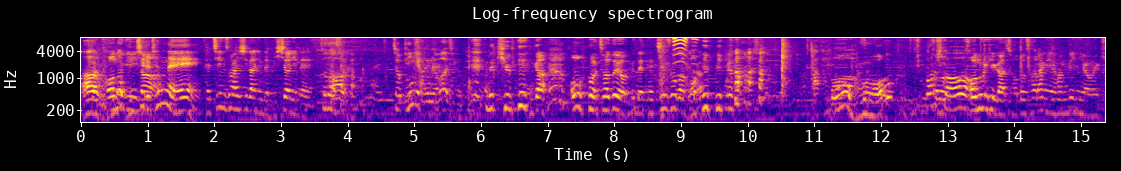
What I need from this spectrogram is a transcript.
아, 아, 번호기가- 분치를 챘네. 대친소 할 시간인데 미션이네 저도 왔어요. 저 비행기 아닌가 봐 지금. 근데 규빈이가 오 저도요 근데 대친소가 거의 비면 오, 뭐야? 빠르시다 건우기가 저도 사랑해요 한빈이 형 이렇게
